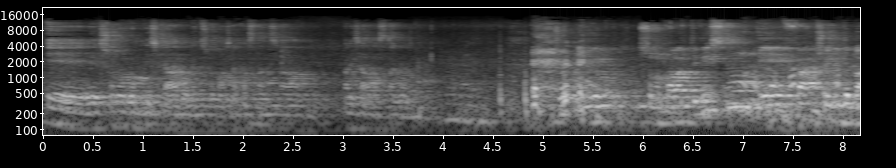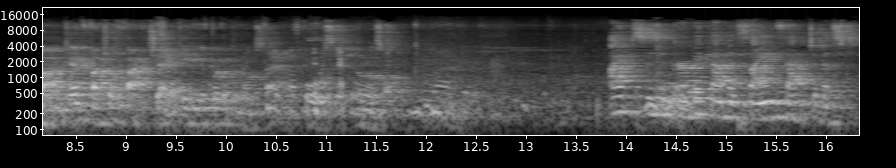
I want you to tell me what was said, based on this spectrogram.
e sono rompiscatole, insomma, è abbastanza palisata questa cosa. Io sono Paolo Attivissimo e faccio il debunker, faccio fact checking, quello che non serve, forse, non lo so. I'm Susan Gerbic, I'm a science activist.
